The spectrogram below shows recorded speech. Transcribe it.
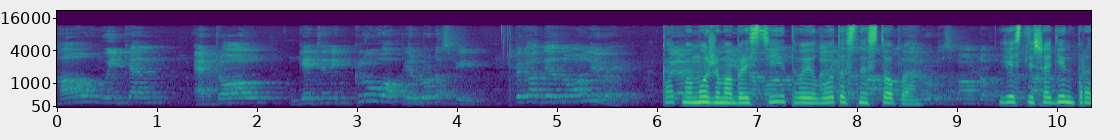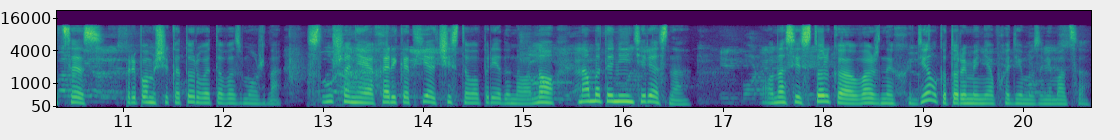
How we can at all get any clue of your lotus feet? Because there's the only way. Как мы можем обрести твои лотосные стопы? Есть лишь один процесс, при помощи которого это возможно. Слушание Харикатхи от чистого преданного. Но нам это не интересно. У нас есть столько важных дел, которыми необходимо заниматься.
